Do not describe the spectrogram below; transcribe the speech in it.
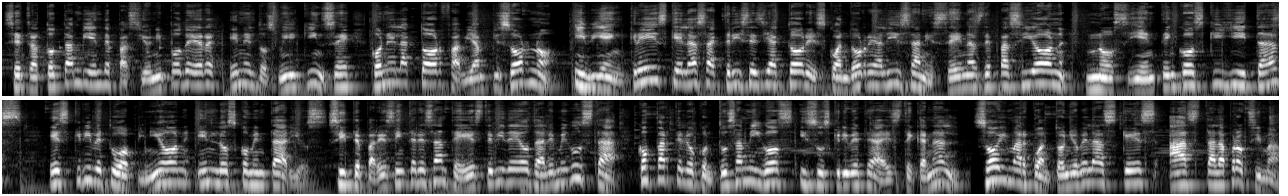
Se trató también de Pasión y Poder en el 2015 con el actor Fabián Pisorno. Y bien, ¿crees que las actrices y actores cuando realizan escenas de pasión no sienten cosquillitas? Escribe tu opinión en los comentarios. Si te parece interesante este video, dale me gusta, compártelo con tus amigos y suscríbete a este canal. Soy Marco Antonio Velázquez, hasta la próxima.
